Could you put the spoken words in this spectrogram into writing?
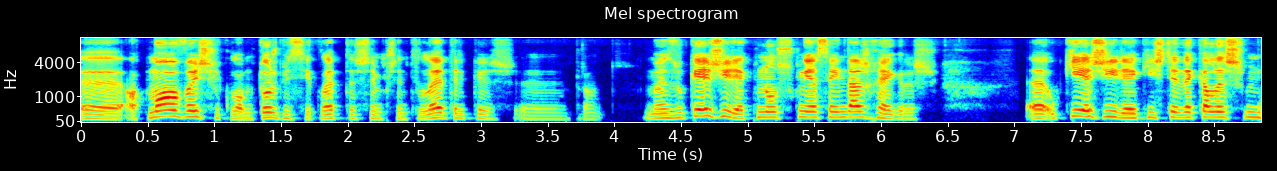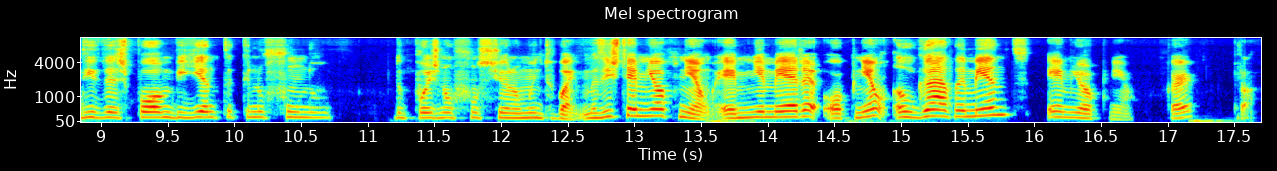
Uh, automóveis, ciclomotores, bicicletas 100% elétricas, uh, pronto. Mas o que é giro é que não se conhecem ainda as regras. Uh, o que é giro é que isto é daquelas medidas para o ambiente que, no fundo, depois não funcionam muito bem. Mas isto é a minha opinião, é a minha mera opinião, alegadamente é a minha opinião, ok? Pronto.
